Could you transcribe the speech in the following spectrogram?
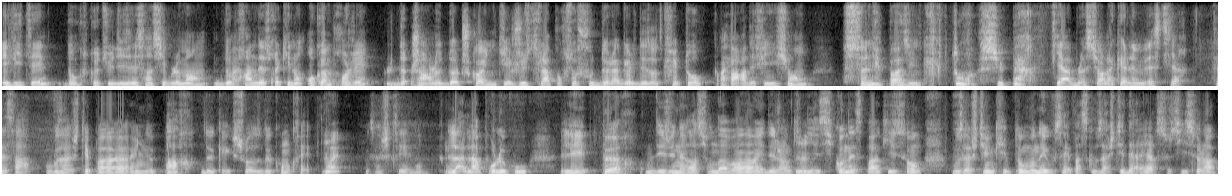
éviter, donc ce que tu disais sensiblement, de Ouais. prendre des trucs qui n'ont aucun projet, genre le Dogecoin qui est juste là pour se foutre de la gueule des autres cryptos, Ouais. par définition, ce n'est pas une crypto super fiable sur laquelle investir. C'est ça. Vous achetez pas une part de quelque chose de concret. Ouais. Vous achetez. Là, là pour le coup, les peurs des générations d'avant et des gens qui Mm. s'y connaissent pas, qui sont, vous achetez une crypto-monnaie, vous savez pas ce que vous achetez derrière, ceci, cela.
